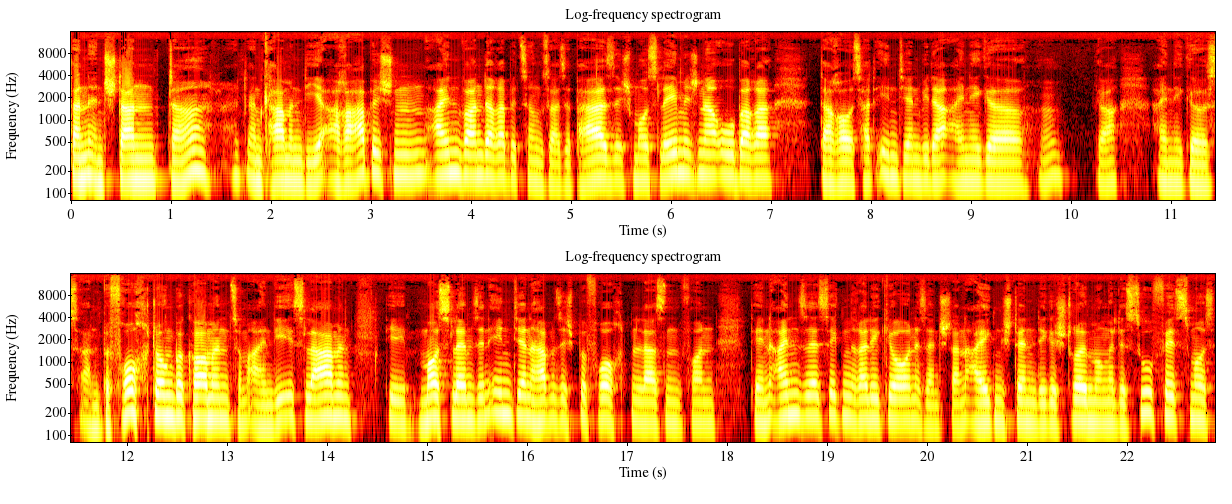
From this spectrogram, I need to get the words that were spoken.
Dann entstand, dann kamen die arabischen Einwanderer bzw. persisch-muslimischen Eroberer, Daraus hat Indien wieder einige, hm, ja, einiges an Befruchtung bekommen. Zum einen die Islamen, die Moslems in Indien haben sich befruchten lassen von den einsässigen Religionen. Es entstanden eigenständige Strömungen des Sufismus,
